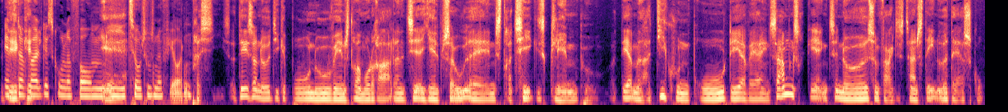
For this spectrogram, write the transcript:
Og Efter kan... folkeskolereformen ja, i 2014. Præcis, og det er så noget, de kan bruge nu, Venstre og Moderaterne, til at hjælpe sig ud af en strategisk klemme på. Og dermed har de kunnet bruge det at være en samlingsregering til noget, som faktisk tager en sten ud af deres sko.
